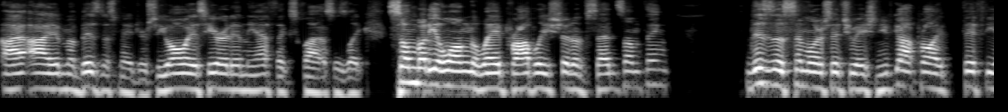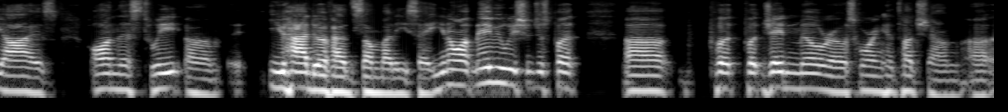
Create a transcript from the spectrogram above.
I, I am a business major, so you always hear it in the ethics classes. Like somebody along the way probably should have said something. This is a similar situation. You've got probably 50 eyes on this tweet. Um, you had to have had somebody say, you know what, maybe we should just put uh, put put Jalen Milroe scoring a touchdown uh,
